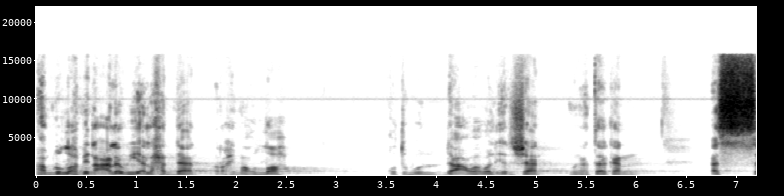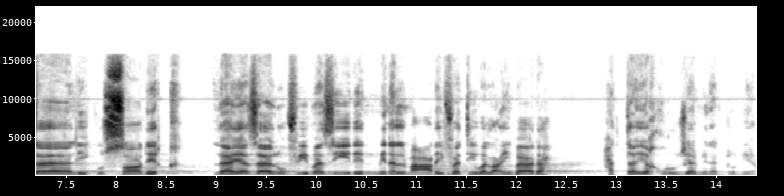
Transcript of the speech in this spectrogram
Abdullah bin Alawi Al-Haddad rahimahullah Qutbul Da'wah wal Irsyad mengatakan As-saliku sadiq la yazalu fi mazidin min al-ma'rifati wal ibadah hatta yakhruja min ad-dunya.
